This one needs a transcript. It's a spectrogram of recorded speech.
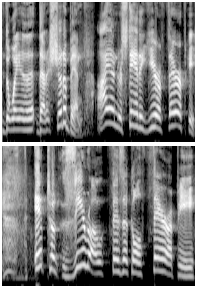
the way that, it should have been. I understand a year of therapy. It took zero physical therapy.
